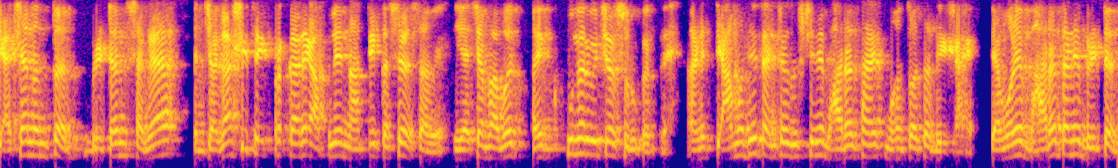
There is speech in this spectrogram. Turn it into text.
त्याच्यानंतर ब्रिटन सगळ्या जगाशीच एक प्रकारे आपले नाते कसे असावे याच्याबाबत एक पुनर्विचार सुरू करते आणि त्यामध्ये त्यांच्या दृष्टीने भारत हा एक महत्त्वाचा देश आहे. त्यामुळे भारत आणि ब्रिटन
